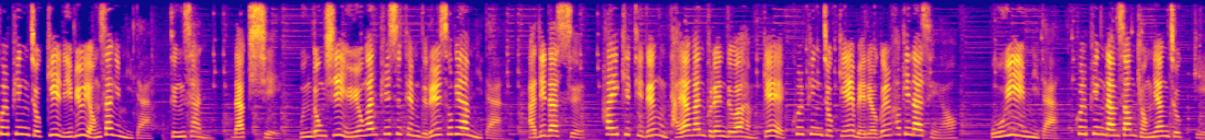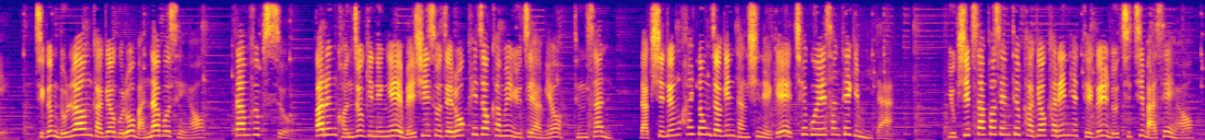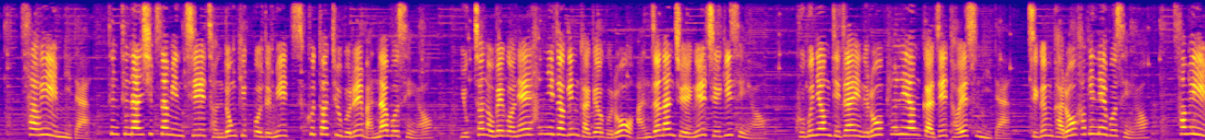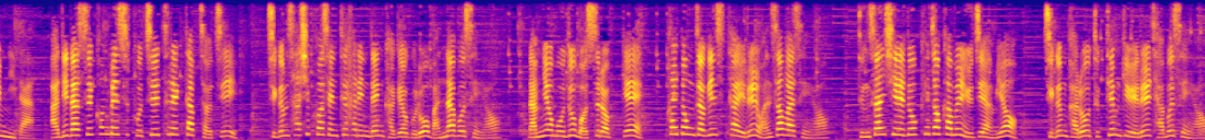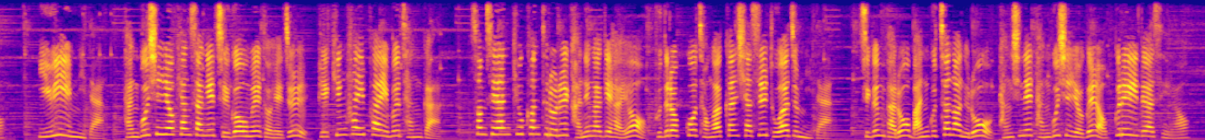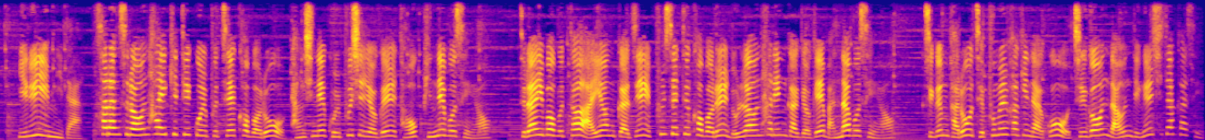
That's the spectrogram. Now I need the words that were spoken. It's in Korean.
콜핑 조끼 리뷰 영상입니다. 등산, 낚시, 운동 시 유용한 필수템들을 소개합니다. 아디다스, 하이키티 등 다양한 브랜드와 함께 콜핑 조끼의 매력을 확인하세요. 5위입니다. 콜핑 남성 경량 조끼. 지금 놀라운 가격으로 만나보세요. 땀 흡수, 빠른 건조 기능의 메쉬 소재로 쾌적함을 유지하며 등산, 낚시 등 활동적인 당신에게 최고의 선택입니다. 64% 파격 할인 혜택을 놓치지 마세요. 4위입니다. 튼튼한 13인치 전동 킥보드 및 스쿠터 튜브를 만나보세요. 6,500원의 합리적인 가격으로 안전한 주행을 즐기세요. 구분형 디자인으로 편리함까지 더했습니다. 지금 바로 확인해보세요. 3위입니다. 아디다스 컨베 스포츠 트랙탑 저지. 지금 40% 할인된 가격으로 만나보세요. 남녀 모두 멋스럽게 활동적인 스타일을 완성하세요. 등산 시에도 쾌적함을 유지하며 지금 바로 득템 기회를 잡으세요. 2위입니다. 당구 실력 향상에 즐거움을 더해줄 빌킹 하이파이브 장갑. 섬세한 큐 컨트롤을 가능하게 하여 부드럽고 정확한 샷을 도와줍니다. 지금 바로 19,000원으로 당신의 당구 실력을 업그레이드하세요. 1위입니다. 사랑스러운 하이키티 골프채 커버로 당신의 골프 실력을 더욱 빛내보세요. 드라이버부터 아이언까지 풀세트 커버를 놀라운 할인 가격에 만나보세요. 지금 바로 제품을 확인하고 즐거운 라운딩을 시작하세요.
